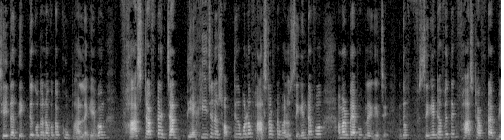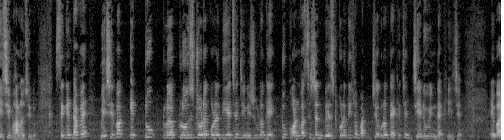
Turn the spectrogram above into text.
সেইটা দেখতে কোথাও না কোথাও খুব ভালো লাগে এবং ফার্স্ট হাফটা যা দেখিয়েছে না সব থেকে বলো ফার্স্ট হাফটা ভালো। সেকেন্ড হাফও আমার ব্যাপক লেগেছে। কিন্তু সেকেন্ড হাফের থেকে ফার্স্ট হাফটা বেশি ভালো ছিল। সেকেন্ড হাফে বেশিরভাগ একটু ক্লোজ ডোরে করে দিয়েছে, জিনিসগুলোকে একটু কনভারসেশন বেসড করে দিয়েছে বাট যেগুলো দেখেছে জেনুইন দেখিয়েছে। এবার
